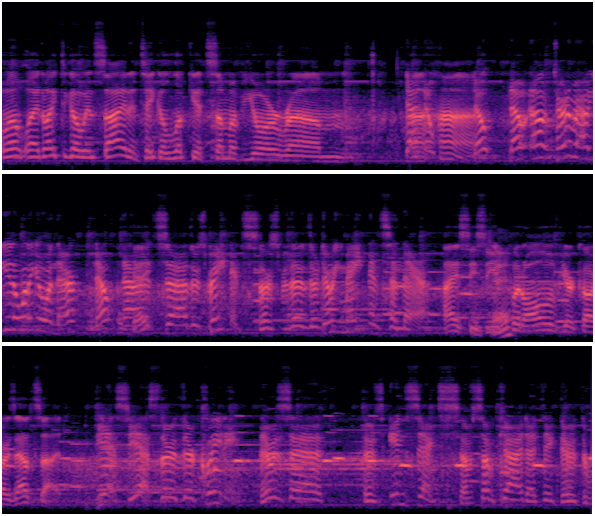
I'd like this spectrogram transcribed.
Well, I'd like to go inside and take a look at some of your um. no, no, Uh-huh. no, no, no, turn around. You don't want to go in there. No, no, Okay. it's, uh, there's maintenance. There's, they're, they're doing maintenance in there. I see. So you Okay. put all of your cars outside. Yes, yes, they're, they're cleaning. There's, uh, there's insects of some kind. I think they're, they're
